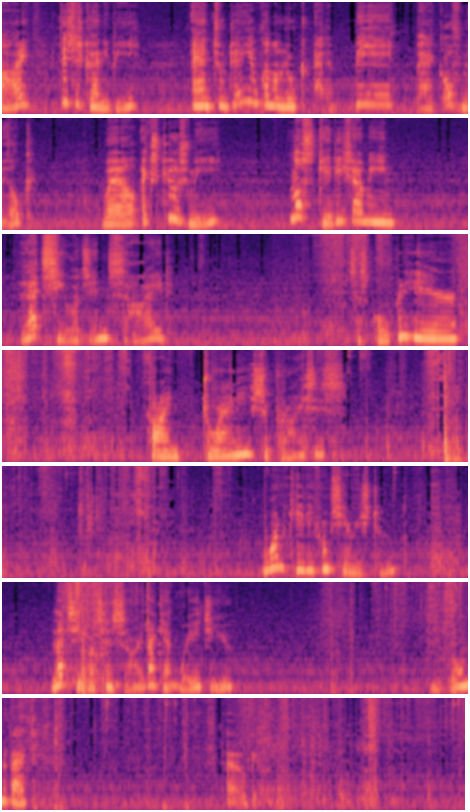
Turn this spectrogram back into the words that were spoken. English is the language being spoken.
Hi, this is Granny B. and today I'm gonna look at a big pack of milk. Well, excuse me, lost kitties I mean. Let's see what's inside. It says open here, find 20 surprises. One kitty from series 2. Let's see what's inside, I can't wait you. You go in the back. Okay.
